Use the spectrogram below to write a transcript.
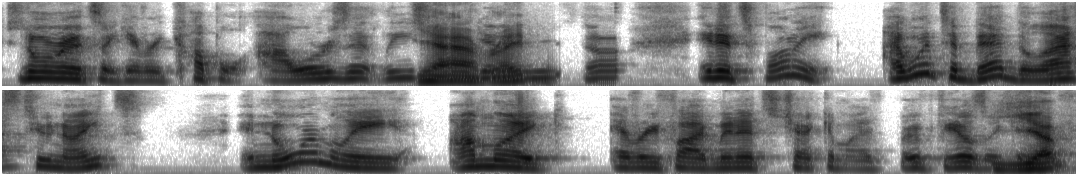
It's normally it's like every couple hours at least. Yeah, right. And it's funny. I went to bed the last two nights, and normally I'm like every five minutes checking my it feels like yep.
